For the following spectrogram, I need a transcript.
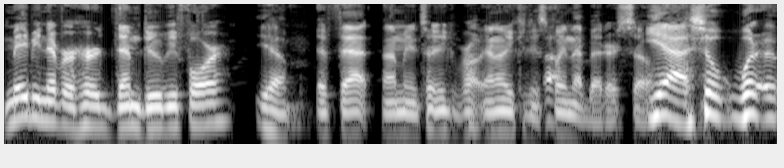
maybe never heard them do before Yeah. If that, I mean, so you can probably, I know you can explain that better. So Yeah. So what uh,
